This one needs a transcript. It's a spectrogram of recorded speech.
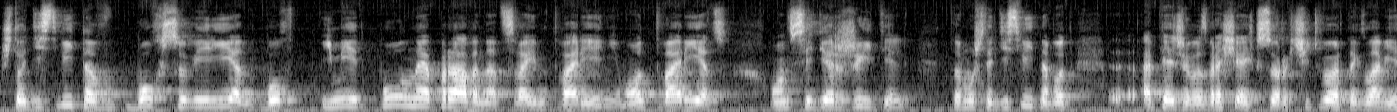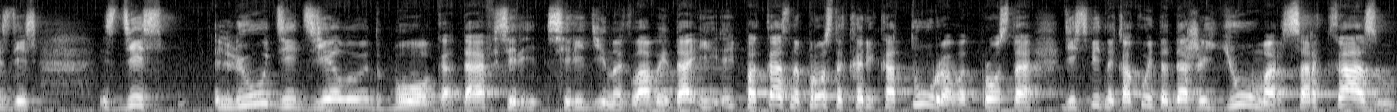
что действительно Бог суверен, Бог имеет полное право над своим творением, Он творец, Он вседержитель. Потому что действительно, вот э, опять же, возвращаясь к 44 главе, здесь, здесь люди делают Бога, да, в середине главы, да, и, и показана просто карикатура, вот просто действительно какой-то даже юмор, сарказм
